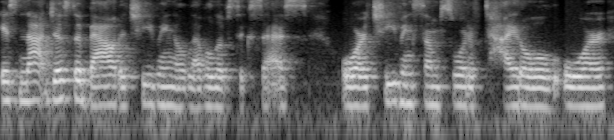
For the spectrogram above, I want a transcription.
it's not just about achieving a level of success or achieving some sort of title or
